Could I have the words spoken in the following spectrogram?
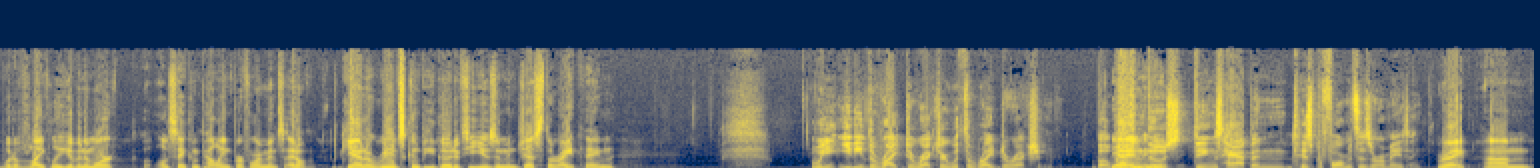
would have likely given a more, let's say, compelling performance. I don't. Keanu Reeves can be good if you use him in just the right thing. Well, you need the right director with the right direction. But Yeah, when and- and he- those things happen, his performances are amazing. Right. Um,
